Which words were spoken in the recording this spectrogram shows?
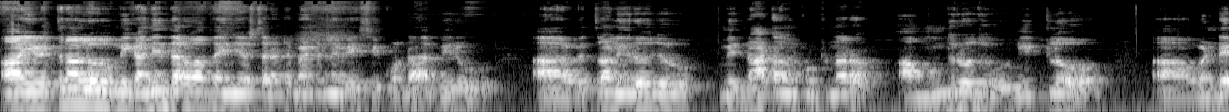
ఆ, ఈ విత్తనాలు మీకు అందిన తర్వాత ఏం చేస్తారంటే వెంటనే వేసేయకుండా మీరు ఆ విత్తనాలు ఏ రోజు మీరు నాటాలనుకుంటున్నారో ఆ ముందు రోజు నీటిలో వన్ డే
